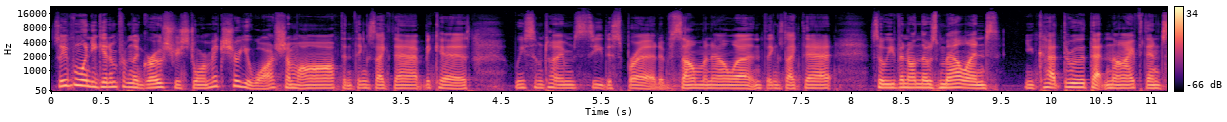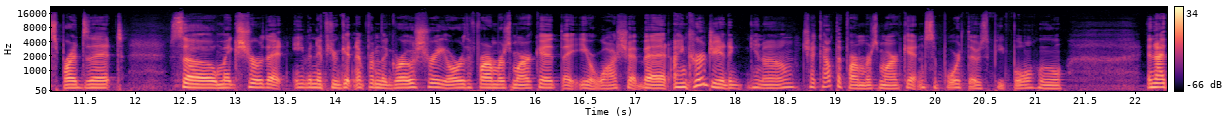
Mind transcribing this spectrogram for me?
So even when you get them from the grocery store, make sure you wash them off and things like that because we sometimes see the spread of salmonella and things like that. So even on those melons, you cut through it, that knife then spreads it. So make sure that even if you're getting it from the grocery or the farmer's market, that you wash it. But I encourage you to, you know, check out the farmer's market and support those people who and I,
